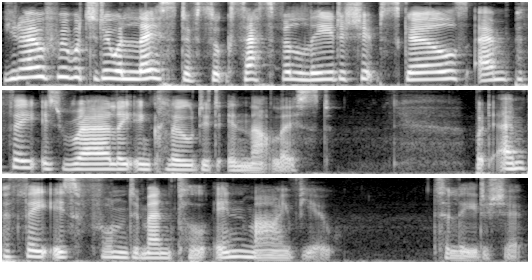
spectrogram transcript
you know, if we were to do a list of successful leadership skills, empathy is rarely included in that list. But empathy is fundamental, in my view, to leadership.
